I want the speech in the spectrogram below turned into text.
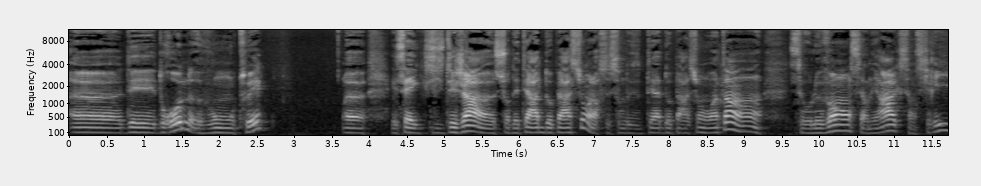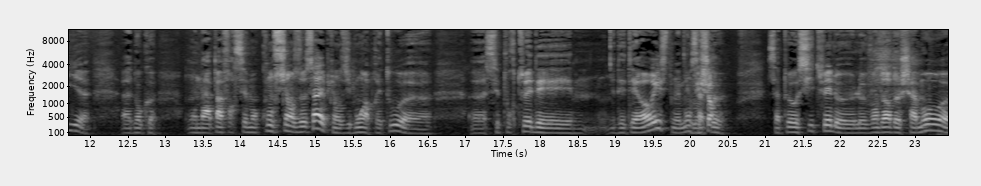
euh, des drones vont tuer. Euh, et ça existe déjà euh, sur des théâtres d'opération. Alors, ce sont des théâtres d'opération lointains. hein. C'est au Levant, c'est en Irak, c'est en Syrie. euh, donc, on n'a pas forcément conscience de ça. Et puis, on se dit, bon, après tout, c'est pour tuer des, des terroristes. Mais bon, ça peut, ça peut aussi tuer le, le vendeur de chameaux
